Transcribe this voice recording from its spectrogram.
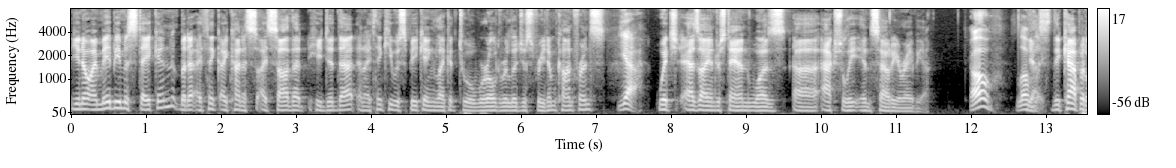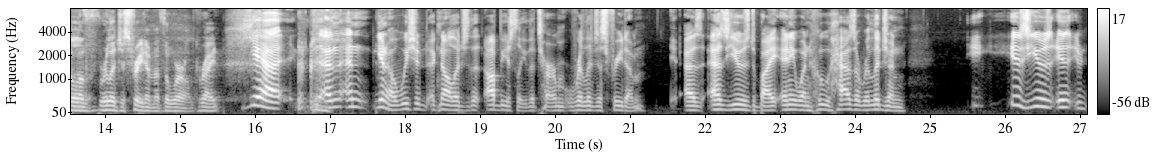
You know, I may be mistaken, but I think I kind of I saw that he did that, and I think he was speaking like to a World Religious Freedom Conference, Yeah. which, as I understand, was uh, actually in Saudi Arabia. Oh, lovely. Yes, the capital of religious freedom of the world, right? Yeah, and and you know we should acknowledge that obviously the term religious freedom, as as used by anyone who has a religion, is used it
